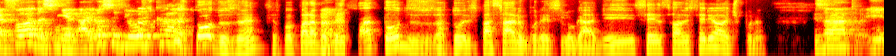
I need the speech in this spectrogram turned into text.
é foda, assim. Aí você viu hoje, cara. Todos, né? Se for parar para pensar, todos os atores passaram por esse lugar de ser só um estereótipo, né? Exato. E,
